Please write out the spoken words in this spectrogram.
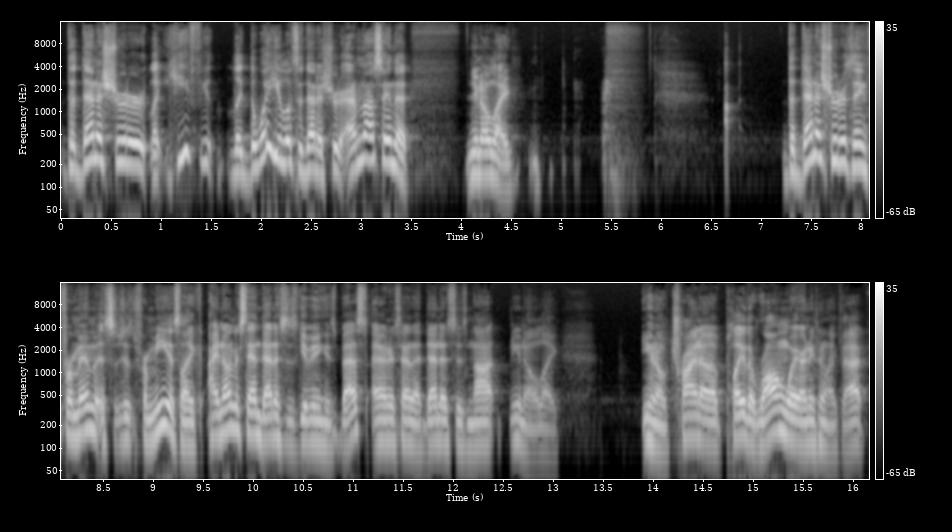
the Dennis Schroeder, like he feel like the way he looks at Dennis Schroeder. I'm not saying that, you know, like the Dennis Schroeder thing from him is just for me is like I understand Dennis is giving his best. I understand that Dennis is not, you know, like, you know, trying to play the wrong way or anything like that.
